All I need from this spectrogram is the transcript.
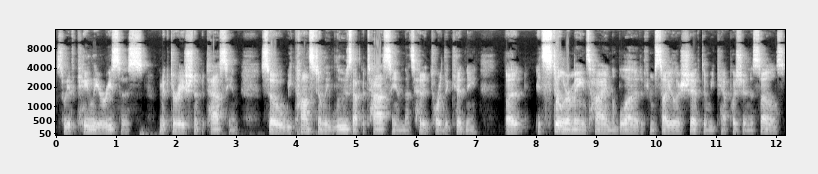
So we have kaliuresis, micturition of potassium. So we constantly lose that potassium that's headed toward the kidney, but it still remains high in the blood from cellular shift and we can't push it into cells.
